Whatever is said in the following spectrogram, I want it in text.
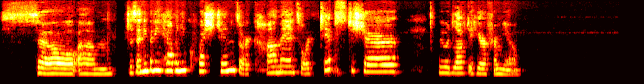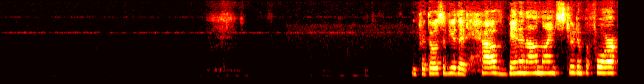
So um, does anybody have any questions or comments or tips to share? We would love to hear from you. And for those of you that have been an online student before,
